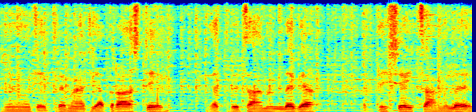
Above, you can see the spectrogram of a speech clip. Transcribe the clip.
चैत्र महिन्यात यात्रा असते. यात्रेचा आनंद घ्या. अतिशय चांगलं आहे.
